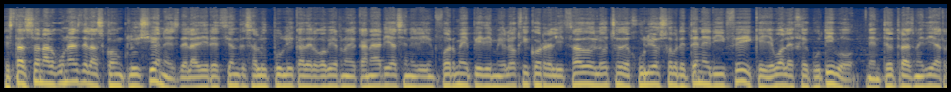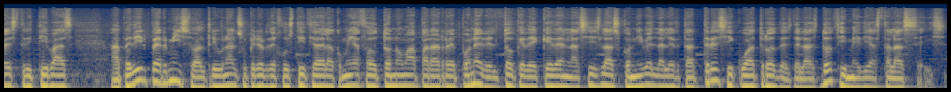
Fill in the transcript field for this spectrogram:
Estas son algunas de las conclusiones de la Dirección de Salud Pública del Gobierno de Canarias en el informe epidemiológico realizado el 8 de julio sobre Tenerife y que llevó al Ejecutivo, entre otras medidas restrictivas, a pedir permiso al Tribunal Superior de Justicia de la Comunidad Autónoma para reponer el toque de queda en las islas con nivel de alerta 3 y 4 desde las 12 y media hasta las 6.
